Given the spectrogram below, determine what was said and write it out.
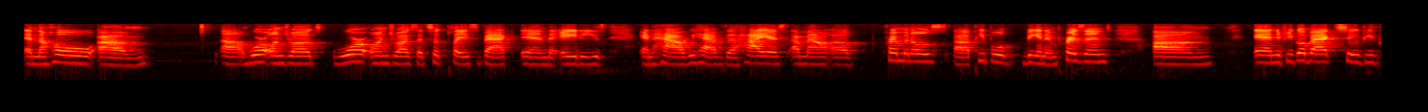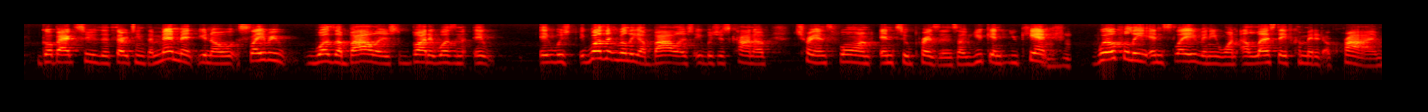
and the whole um, uh, war on drugs war on drugs that took place back in the 80s and how we have the highest amount of criminals, uh, people being imprisoned. Um, and if you go back to if you go back to the 13th Amendment, you know, slavery was abolished, but it wasn't it it was it wasn't really abolished. It was just kind of transformed into prison. So you can you can't mm-hmm. willfully enslave anyone unless they've committed a crime.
